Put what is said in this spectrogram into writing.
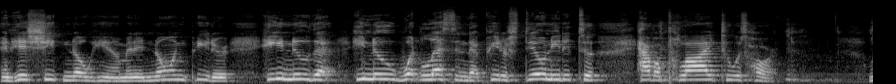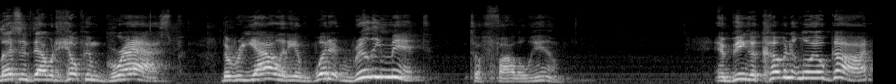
and his sheep know him and in knowing peter he knew that he knew what lesson that peter still needed to have applied to his heart lessons that would help him grasp the reality of what it really meant to follow him and being a covenant loyal god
